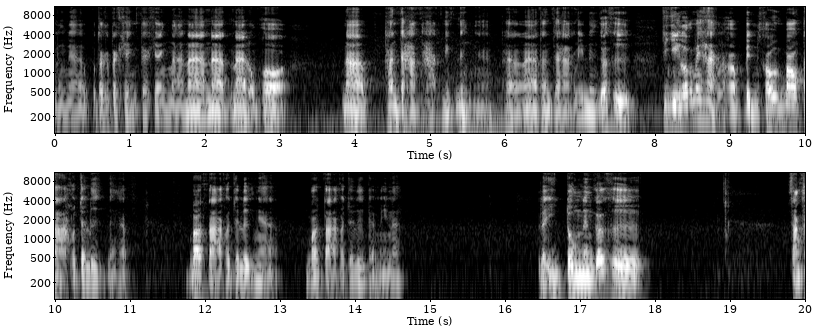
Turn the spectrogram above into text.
หนึ่งนะครับตะตะแคงตะแคงมาหน้าหน้าหน้าหลวงพ่อ หน้าท่านจะหักหักนิดหนึ่งนะถ้าหน้าท่านจะหักนิดหนึ่งก็คือ จริงๆเราก็ไม่หักหรอกครับ เป็นเขาเบ้าตาเขาจะลึกนะครับ เบ้าตาเขาจะลึกเนี่ย เบ้าตาเขาจะลึกแบบนี้นะ และอีกตรงหนึ่งก็คือ สังค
